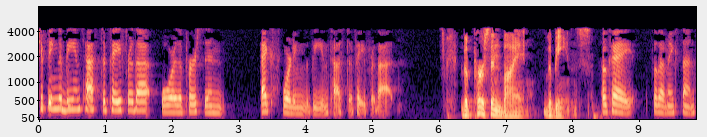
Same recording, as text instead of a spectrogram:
shipping the beans has to pay for that, or the person exporting the beans has to pay for that? The person buying the beans. Okay, so that makes sense.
